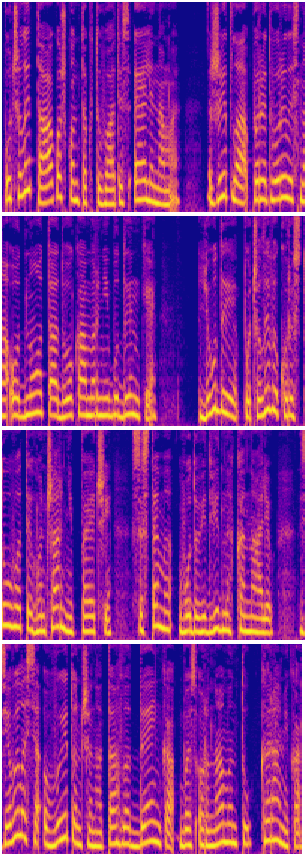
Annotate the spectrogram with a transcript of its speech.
почали також контактувати з елінами. Житла перетворились на одно- та двокамерні будинки. Люди почали використовувати гончарні печі, системи водовідвідних каналів. З'явилася витончена та гладенька, без орнаменту кераміка,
